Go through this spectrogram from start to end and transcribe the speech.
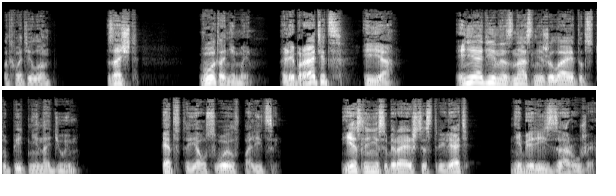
подхватил он. «Значит, вот они мы, Лебратец и я. И ни один из нас не желает отступить ни на дюйм. Это-то я усвоил в полиции. Если не собираешься стрелять, не берись за оружие.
